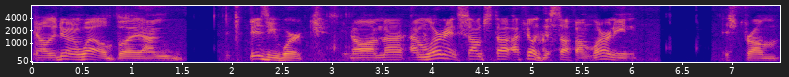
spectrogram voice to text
you know they're doing well, but I'm it's busy work. You know, I'm not. I'm learning some stuff. I feel like the stuff I'm learning is from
